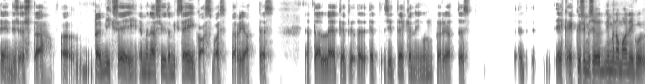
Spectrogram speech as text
entisestään. Tai miksi ei, en mä näe syytä, miksi ei kasvaisi periaatteessa. Ja tälle, et, et, et, et, sitten ehkä niin kuin periaatteessa et, ehkä, ehkä kysymys on nimenomaan, niin kuin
